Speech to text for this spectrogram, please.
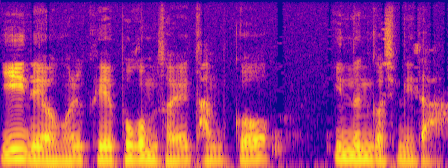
이 내용을 그의 복음서에 담고 있는 것입니다.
